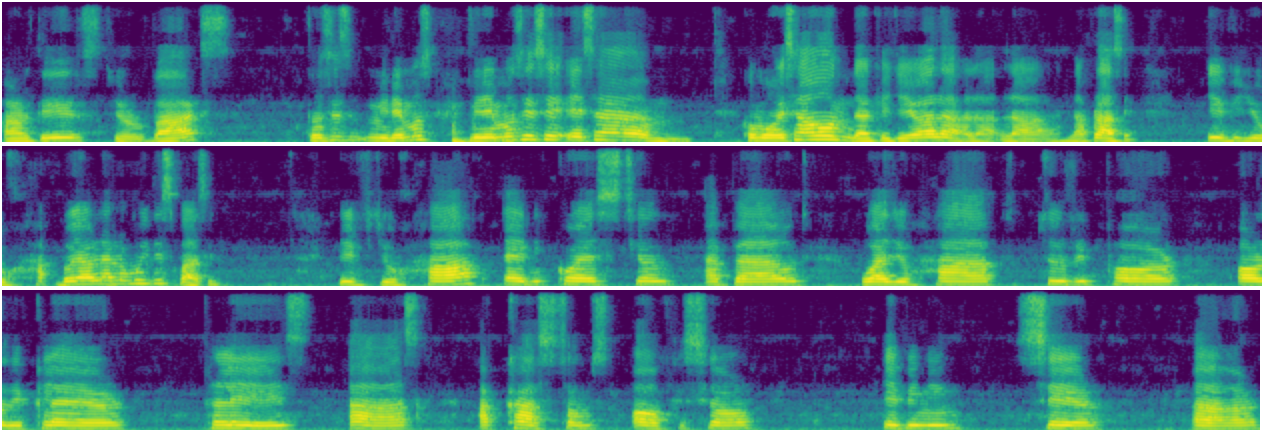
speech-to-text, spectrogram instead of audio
Are these your bags? Entonces, miremos, miremos ese, esa, como esa onda que lleva la, la, la, la frase. If you voy a hablarlo muy despacio. If you have any question about what you have to report or declare, please ask a customs officer. Evening, sir, are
